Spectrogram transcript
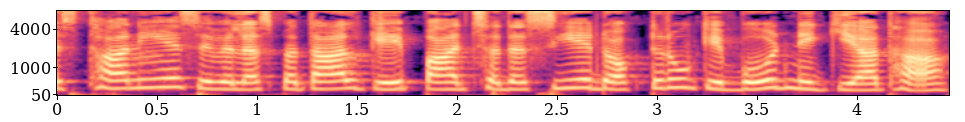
स्थानीय सिविल अस्पताल के पाँच सदस्यीय डॉक्टरों के बोर्ड ने किया था।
